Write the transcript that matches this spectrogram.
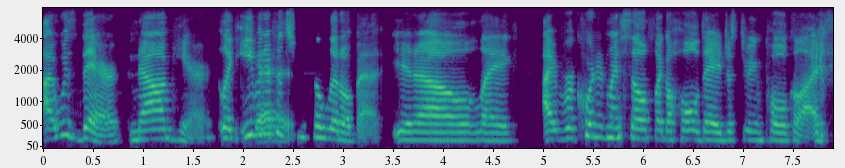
I was there. Now i'm here. Like even if it's just a little bit you know like i recorded myself like a whole day just doing pole climbs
